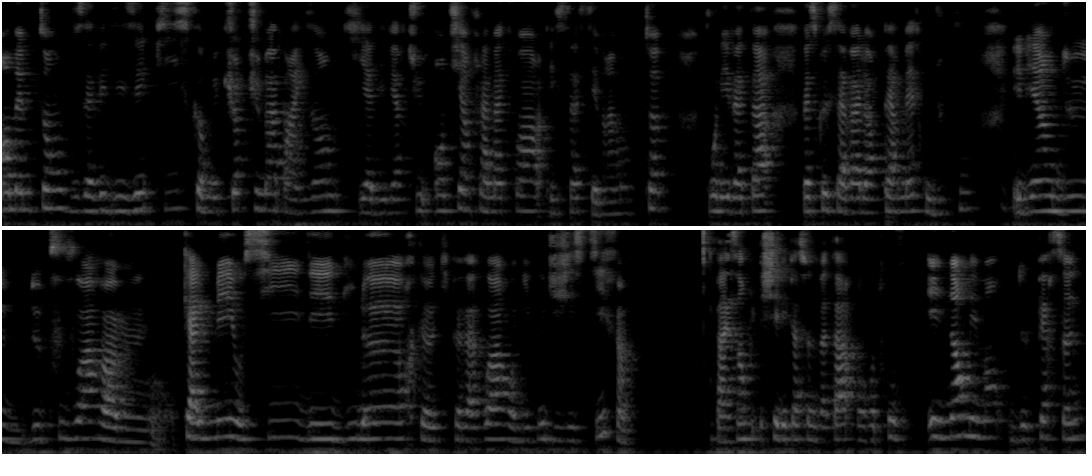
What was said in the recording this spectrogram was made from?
En même temps, vous avez des épices comme le curcuma par exemple qui a des vertus anti-inflammatoires et ça c'est vraiment top les Vata parce que ça va leur permettre du coup eh bien, de, pouvoir euh, calmer aussi des douleurs qu'ils peuvent avoir au niveau digestif. Par exemple, chez les personnes Vata, on retrouve énormément de personnes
